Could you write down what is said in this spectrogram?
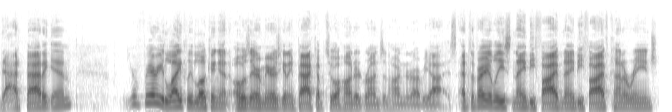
that bad again. You're very likely looking at Jose Ramirez getting back up to 100 runs and 100 RBIs. At the very least, 95, 95 kind of range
